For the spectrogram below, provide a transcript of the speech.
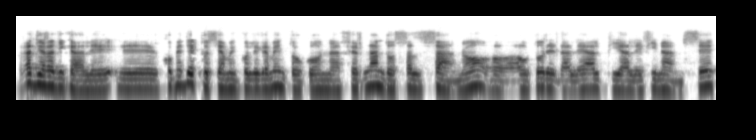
Radio Radicale, eh, come detto siamo in collegamento con Fernando Salzano, autore Dalle Alpi alle Finanze,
